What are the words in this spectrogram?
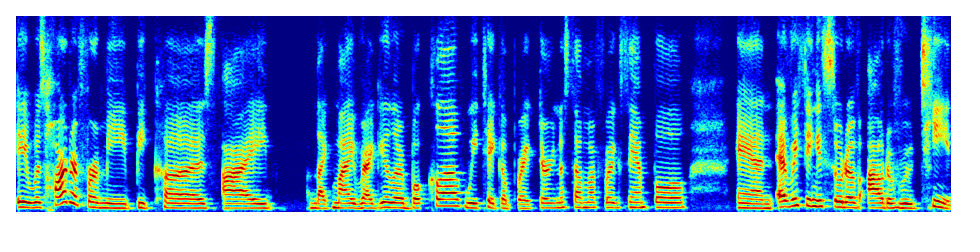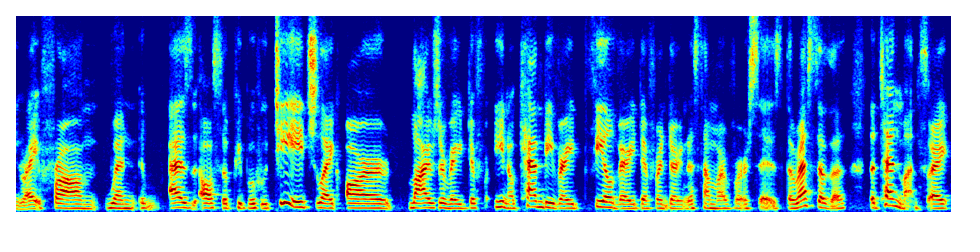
it was harder for me because I like my regular book club, we take a break during the summer, for example and everything is sort of out of routine right from when as also people who teach like our lives are very different you know can be very feel very different during the summer versus the rest of the the 10 months right?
